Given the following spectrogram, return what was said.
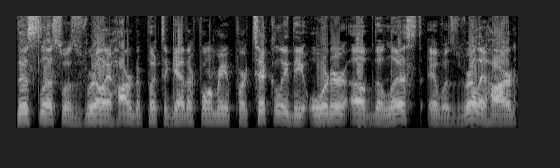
This list was really hard to put together for me, particularly the order of the list. It was really hard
